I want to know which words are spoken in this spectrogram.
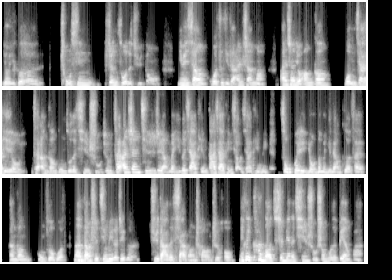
有一个重新振作的举动，因为像我自己在鞍山嘛。鞍山有鞍钢，我们家也有在鞍钢工作的亲属。就是在鞍山，其实是这样，每一个家庭，大家庭、小家庭里面，总会有那么一两个在鞍钢工作过。那当时经历了这个巨大的下岗潮之后，你可以看到身边的亲属生活的变化。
